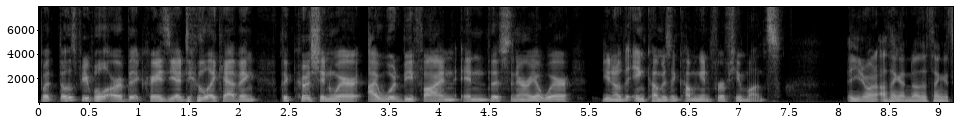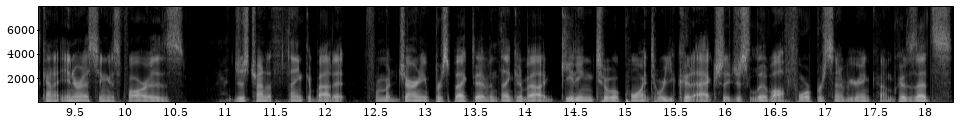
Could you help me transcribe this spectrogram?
But those people are a bit crazy. I do like having the cushion where I would be fine in the scenario where you know the income isn't coming in for a few months. You know, I think another thing that's kind of interesting as far as just trying to think about it from a journey perspective and thinking about getting to a point to where you could actually just live off 4% of your income because that's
